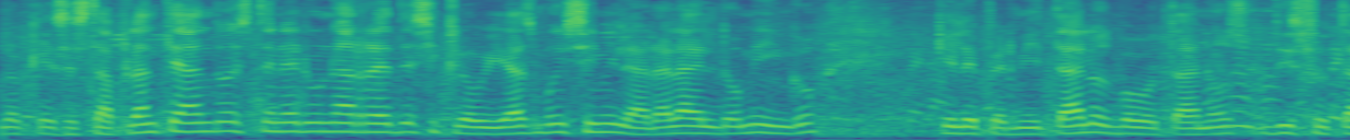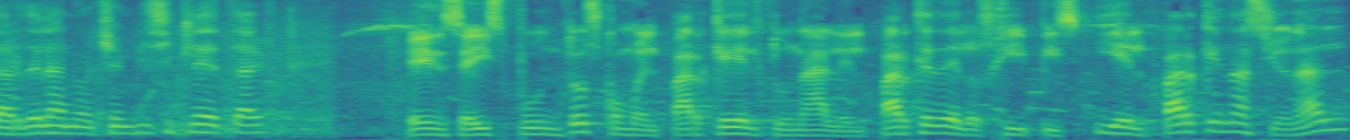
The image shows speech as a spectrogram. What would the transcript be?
Lo que se está planteando es tener una red de ciclovías muy similar a la del domingo que le permita a los bogotanos disfrutar de la noche en bicicleta, en seis puntos como el Parque del Tunal, el Parque de los Hippies y el Parque Nacional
